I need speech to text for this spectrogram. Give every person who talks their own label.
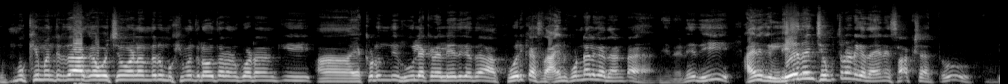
Speaker 1: ఉప ముఖ్యమంత్రి దాకా వచ్చిన వాళ్ళందరూ ముఖ్యమంత్రులు అవుతారు అనుకోవడానికి ఎక్కడుంది రూల్ ఎక్కడ లేదు కదా ఆ కోరిక అసలు ఆయనకు ఉండాలి కదా అంట. నేను అనేది ఆయనకి లేదని చెబుతున్నాడు కదా ఆయన సాక్షాత్తు.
